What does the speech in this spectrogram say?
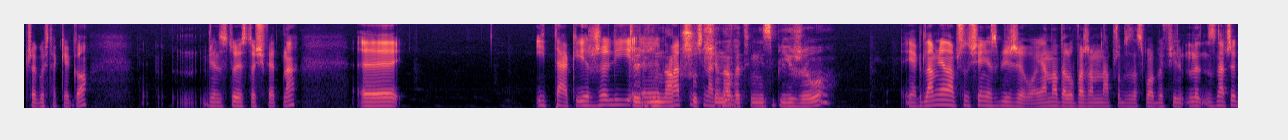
czegoś takiego. Więc tu jest to świetne. Yy, I tak, jeżeli. Czyli yy, naprzód się na... nawet nie zbliżyło? Jak dla mnie naprzód się nie zbliżyło. Ja nadal uważam naprzód za słaby film. Znaczy,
